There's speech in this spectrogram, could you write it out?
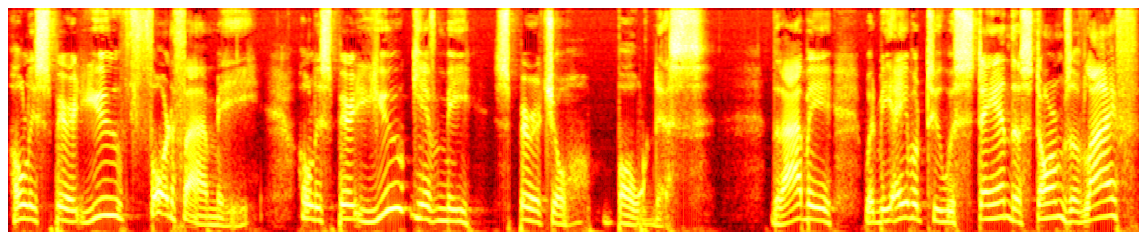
Holy Spirit, you fortify me. Holy Spirit, you give me spiritual boldness that I be would be able to withstand the storms of life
